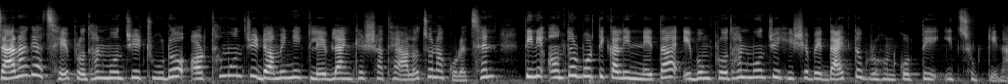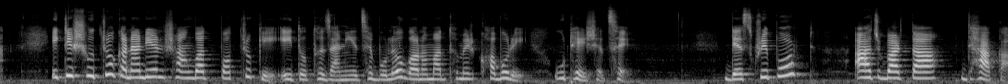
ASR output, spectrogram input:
জানা গেছে, প্রধানমন্ত্রী ট্রুডো, অর্থমন্ত্রী ডমিনিক লেব্ল্যাঙ্কের সাথে আলোচনা করেছেন। তিনি অন্তর্বর্তীকালীন নেতা এবং প্রধানমন্ত্রী হিসেবে দায়িত্ব গ্রহণ করতে ইচ্ছুক কিনা। একটি সূত্র কানাডিয়ান সংবাদপত্রকে এই তথ্য জানিয়েছে বলেও গণমাধ্যমের খবরে উঠে এসেছে। ডেস্ক রিপোর্ট, আজ বার্তা, ঢাকা।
